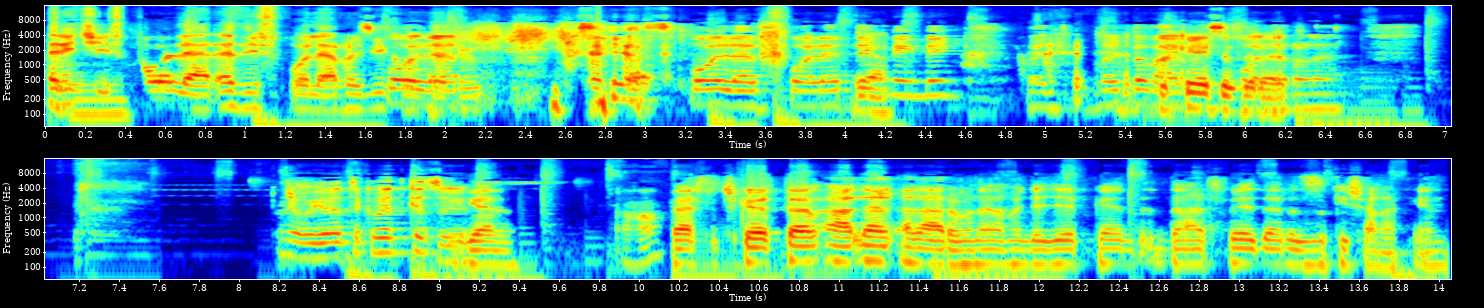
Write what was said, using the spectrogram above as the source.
Ricsi, spoiler, ez is spoiler, hogy mikor Spoiler. derül. Ja, spoiler, spoiler, ding, Ja. ding, ding. Vagy, vagy bevágjuk a 2005. Jó, jöhet a következő? Igen. Aha. Persze, csak előtte el, el, elárulnám, hogy egyébként Darth Vader az a kis Anakin.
